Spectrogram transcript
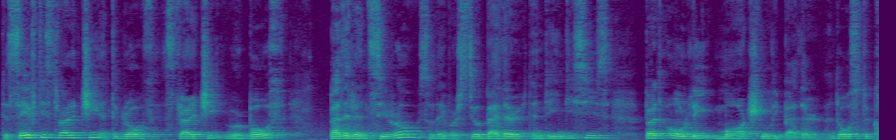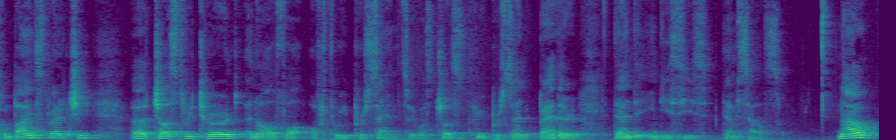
The safety strategy and the growth strategy were both better than zero, so they were still better than the indices, but only marginally better. And also the combined strategy uh, just returned an alpha of 3%. So it was just 3% better than the indices themselves. Now,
